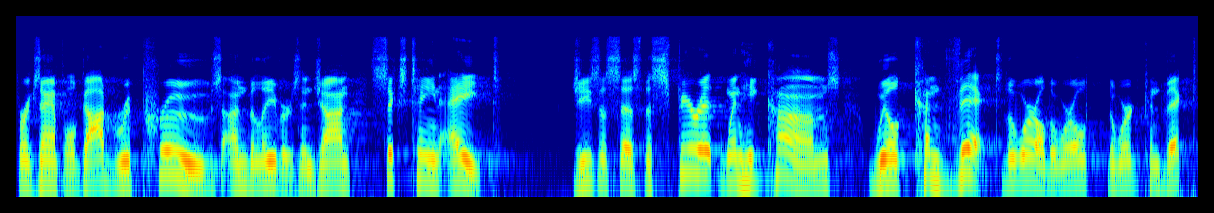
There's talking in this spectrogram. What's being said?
For example, God reproves unbelievers. In John 16 8, Jesus says, The Spirit, when He comes, will convict the world. The, world, the word convict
